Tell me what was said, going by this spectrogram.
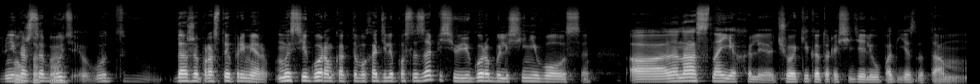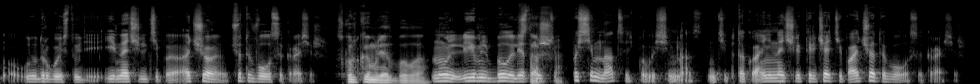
мне Было кажется, такое. будь, вот даже простой пример. Мы с Егором как-то выходили после записи, у Егора были синие волосы. А на нас наехали чуваки, которые сидели у подъезда там, у другой студии, и начали типа, а чё, чё ты волосы красишь? Сколько им лет было? Ну, им было лет Старше. по 17, по 18, ну, типа такое. Они начали кричать, типа, а чё ты волосы красишь?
